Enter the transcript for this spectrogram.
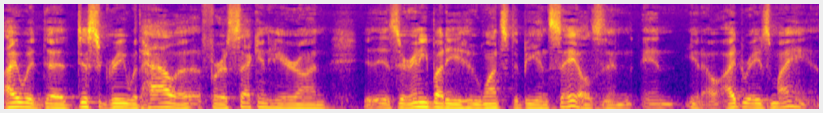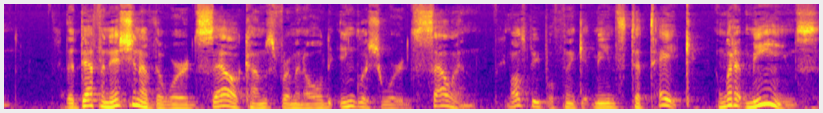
I would uh, disagree with Hal uh, for a second here on is there anybody who wants to be in sales and and you know I'd raise my hand. The definition of the word sell comes from an old English word selling. Most people think it means to take. And what it means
